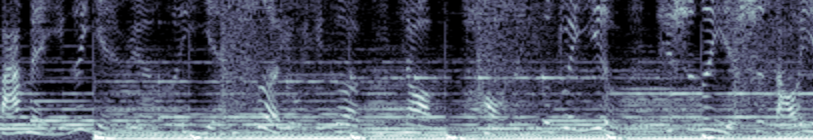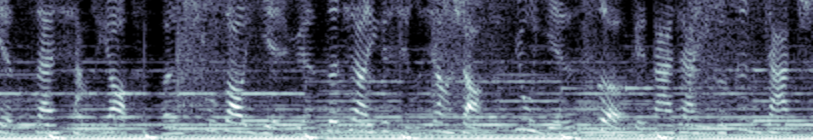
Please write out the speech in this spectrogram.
把每一个演员和颜色有一个比较好的一个对应。其实呢，也是导演在想要嗯塑造演员的这样一个形象上，用颜色给大家一个更加直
